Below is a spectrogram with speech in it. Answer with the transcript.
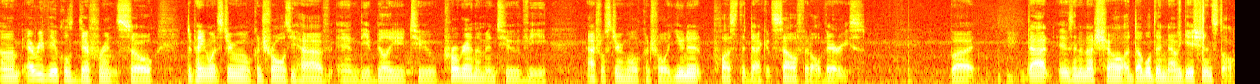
Um, every vehicle is different, so depending on what steering wheel controls you have and the ability to program them into the actual steering wheel control unit plus the deck itself, it all varies. But that is in a nutshell a double DIN navigation install.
